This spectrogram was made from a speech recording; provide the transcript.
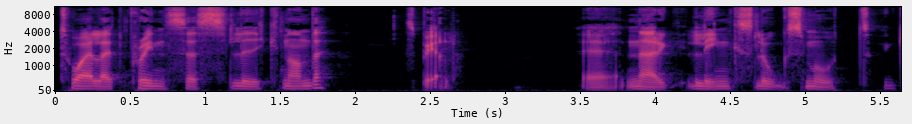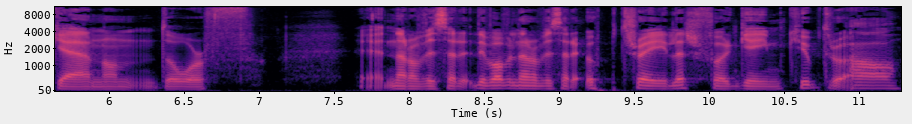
Twilight Princess-liknande spel. Eh, när Link slogs mot Ganondorf. Eh, när de visade, det var väl när de visade upp trailers för GameCube tror jag. Ja,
